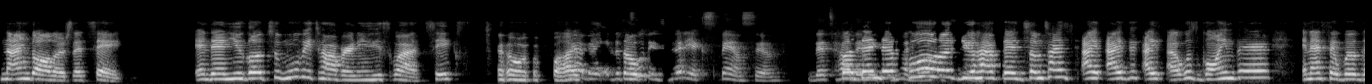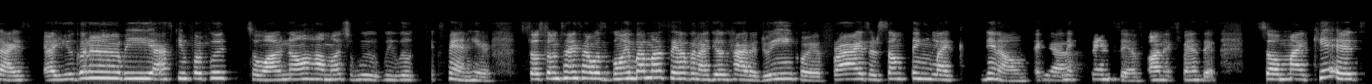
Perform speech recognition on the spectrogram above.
nine dollars, let's say, and then you go to movie tavern and it's what six or five. Yeah, the So- food is very expensive. That's how But then the food you have to sometimes I, I I I was going there and I said, Well guys, are you gonna be asking for food? So I know how much we, we will expand here. So sometimes I was going by myself and I just had a drink or a fries or something like, you know, Yeah. expensive, unexpensive. So my kids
